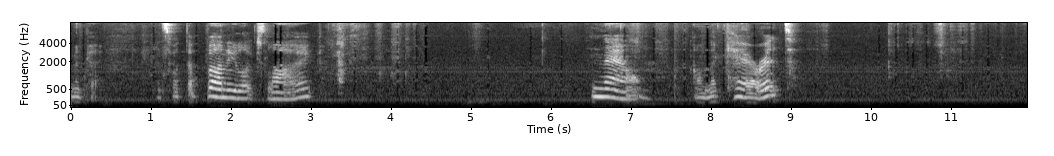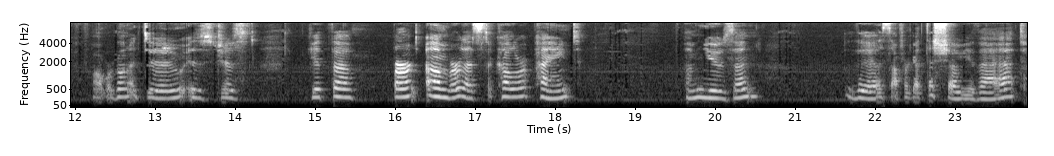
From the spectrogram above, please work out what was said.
Okay, that's what the bunny looks like. Now, on the carrot, what we're going to do is just get the burnt umber, that's the color of paint I'm using. This, I forgot to show you that.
